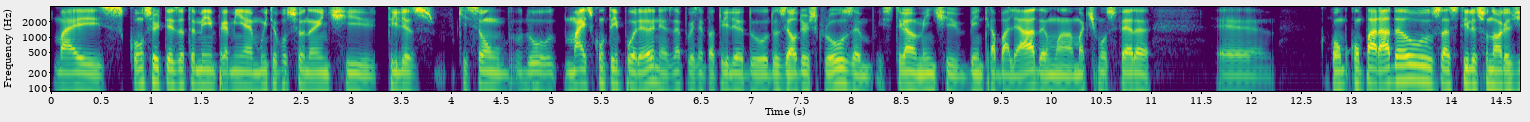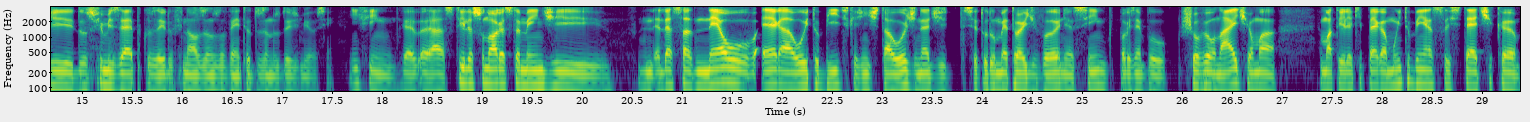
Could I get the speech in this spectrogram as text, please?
Mas com certeza também para mim é muito emocionante trilhas que são do, mais contemporâneas, né? Por exemplo, a trilha do, dos Elder Scrolls é extremamente bem trabalhada, uma, uma atmosfera é, com- comparada aos, às trilhas sonoras de, dos filmes épicos aí do final dos anos 90 dos anos 2000, assim. Enfim, é, as trilhas sonoras também de dessa neo era 8 bits que a gente tá hoje, né, de ser tudo Metroidvania assim, por exemplo, Shovel Knight é uma é uma trilha que pega muito bem essa estética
